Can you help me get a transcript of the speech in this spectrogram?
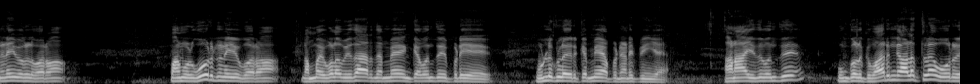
நினைவுகள் வரும். நம்ம ஊர் நினைவு வரும். நம்ம இவ்வளோ இதாக இருந்தோமே இங்கே வந்து இப்படி உள்ளுக்குள்ளே இருக்கமே அப்படி நினைப்பீங்க. ஆனால் இது வந்து உங்களுக்கு வருங்காலத்தில் ஒரு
